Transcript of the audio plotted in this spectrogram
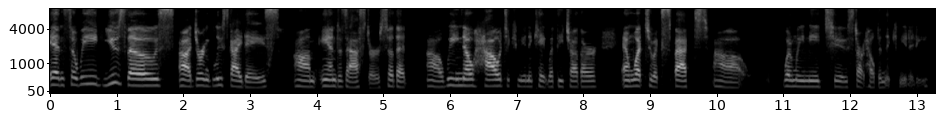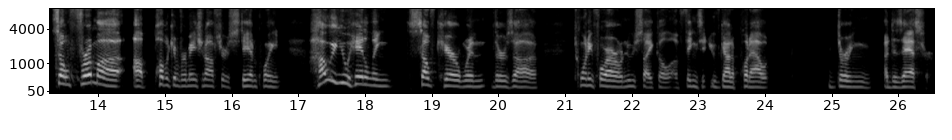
and so we use those uh, during blue sky days um, and disasters so that uh, we know how to communicate with each other and what to expect uh, when we need to start helping the community. So, from a, a public information officer's standpoint, how are you handling self care when there's a 24 hour news cycle of things that you've got to put out during a disaster?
